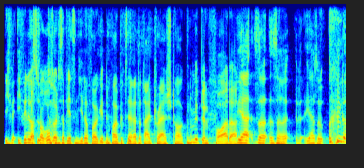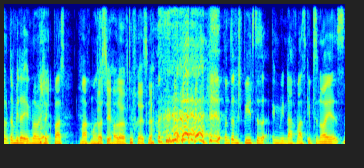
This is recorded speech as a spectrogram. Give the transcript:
ich, ich finde, Was, du, warum? du solltest ab jetzt in jeder Folge den Paul Pizzerra total trash talken. Mit den Vorder. Ja, so, so, ja, so, damit er irgendwann mal gesagt, passt, mach mal. Was die haut er auf die Fresse. Und dann spielst du so irgendwie nach, was gibt's Neues?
